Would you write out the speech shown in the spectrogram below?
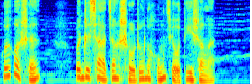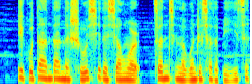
回过神，温之夏将手中的红酒递上来，一股淡淡的、熟悉的香味钻进了温之夏的鼻子，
